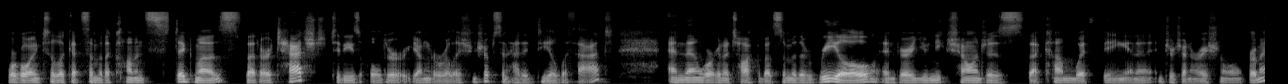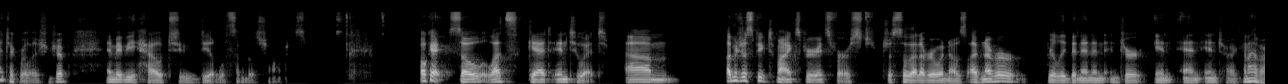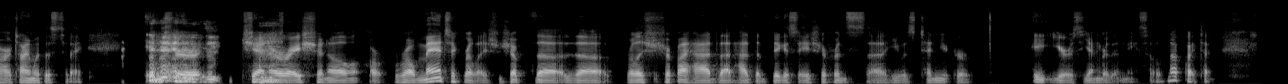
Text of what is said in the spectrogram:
We're going to look at some of the common stigmas that are attached to these older younger relationships and how to deal with that. And then we're going to talk about some of the real and very unique challenges that come with being in an intergenerational romantic relationship and maybe how to deal with some of those challenges. Okay, so let's get into it. Um, let me just speak to my experience first, just so that everyone knows. I've never really been in an inter in an inter. I'm gonna have a hard time with this today. Intergenerational or romantic relationship. The the relationship I had that had the biggest age difference. Uh, he was ten year or eight years younger than me, so not quite ten.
